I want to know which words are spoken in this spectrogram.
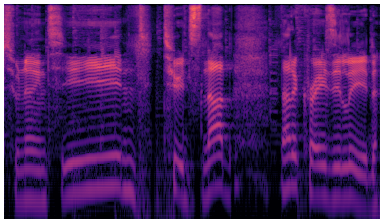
219. Dude, it's not, not a crazy lead.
